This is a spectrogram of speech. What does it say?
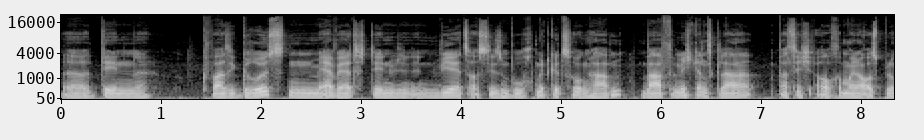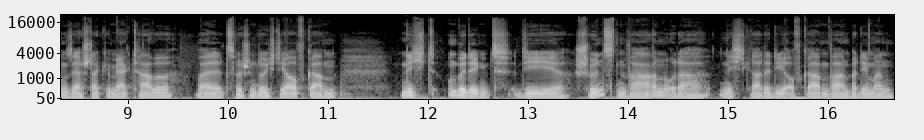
äh, den quasi größten Mehrwert, den wir jetzt aus diesem Buch mitgezogen haben, war für mich ganz klar, was ich auch in meiner Ausbildung sehr stark gemerkt habe, weil zwischendurch die Aufgaben nicht unbedingt die schönsten waren oder nicht gerade die Aufgaben waren, bei denen man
